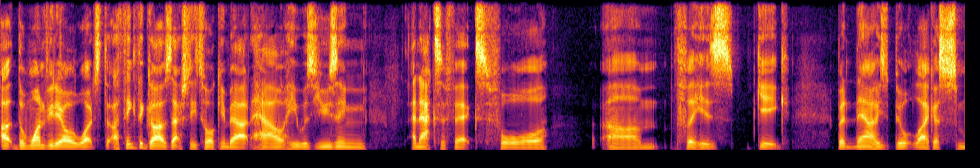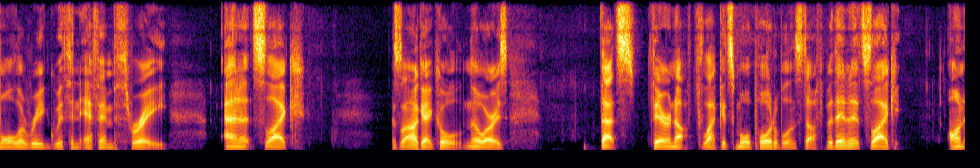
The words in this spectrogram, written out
uh, the one video I watched, I think the guy was actually talking about how he was using an Axe for um, for his gig, but now he's built like a smaller rig with an FM3, and it's like it's like okay, cool, no worries. That's fair enough. Like it's more portable and stuff. But then it's like on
